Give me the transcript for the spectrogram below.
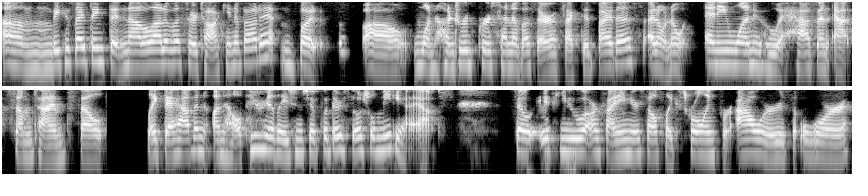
um, because I think that not a lot of us are talking about it, but uh, 100% of us are affected by this. I don't know anyone who hasn't at some time felt like they have an unhealthy relationship with their social media apps. So if you are finding yourself like scrolling for hours or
